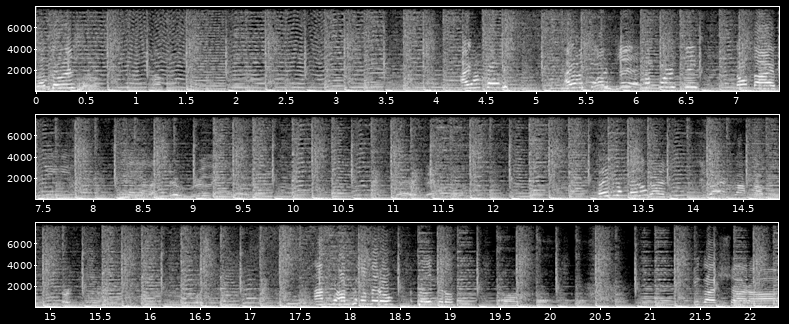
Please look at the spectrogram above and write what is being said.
Leftovers. Oh. I got four. I got four. I'm dead. Got four. Please. Don't die, please. They're really good. They're, they're good. Where's the You middle? guys, you guys got to start doing that. I'm, I'm pulling middle. Middle. Got shot off.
